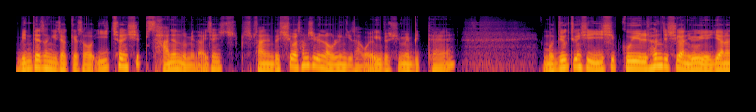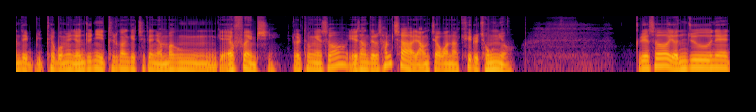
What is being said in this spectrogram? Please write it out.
민태성 기자께서 2014년도입니다. 2014년도 10월 30일 날 올린 기사고 여기 보시면 밑에 뭐 뉴욕 증시 29일 현지 시간 요 얘기하는데 밑에 보면 연준이 이틀간 개최된 연방공개 FOMC를 통해서 예상대로 3차 양적 완화 큐를 종료. 그래서 연준의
